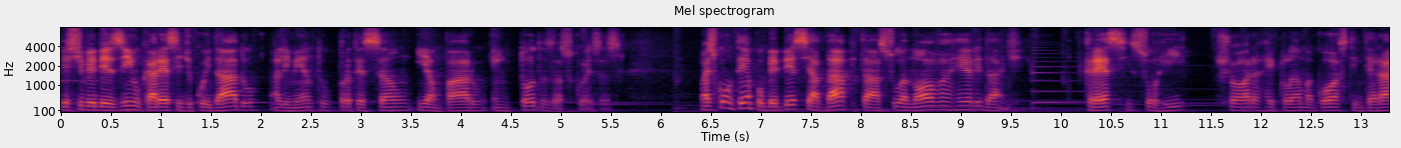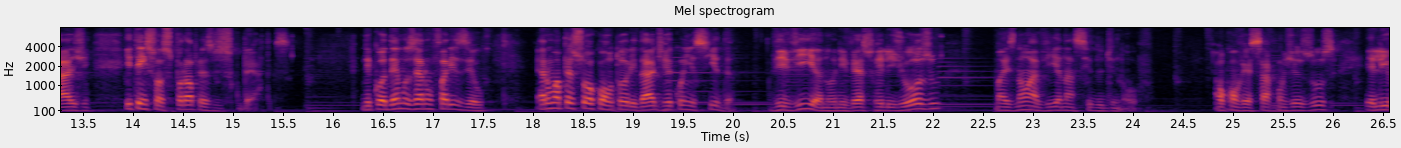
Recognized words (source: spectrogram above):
Este bebezinho carece de cuidado, alimento, proteção e amparo em todas as coisas. Mas com o tempo, o bebê se adapta à sua nova realidade. Cresce, sorri, chora, reclama, gosta, interage e tem suas próprias descobertas. Nicodemos era um fariseu. Era uma pessoa com autoridade reconhecida. Vivia no universo religioso mas não havia nascido de novo. Ao conversar com Jesus, ele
